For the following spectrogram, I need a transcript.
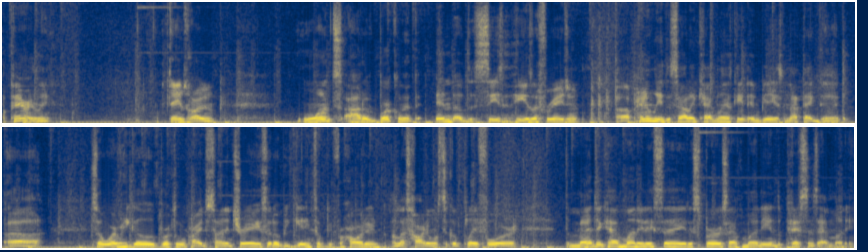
Apparently, James Harden wants out of Brooklyn at the end of the season. He is a free agent. Uh, apparently, the salary cap landscape in NBA is not that good. Uh, so wherever he goes, Brooklyn will probably sign and trade. So they'll be getting something for Harden, unless Harden wants to go play for the Magic. Have money, they say. The Spurs have money, and the Pistons have money.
